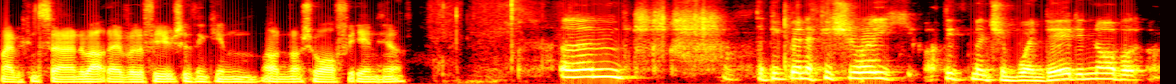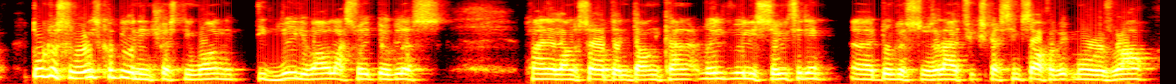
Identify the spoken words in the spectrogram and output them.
maybe concerned about their future, thinking, I'm not sure I'll fit in here. Um, the big beneficiary, I did mention Buendia, didn't I? But Douglas Luiz could be an interesting one. He did really well last week, Douglas, playing alongside Dendoncker. That really, really suited him. Uh, Douglas was allowed to express himself a bit more as well.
